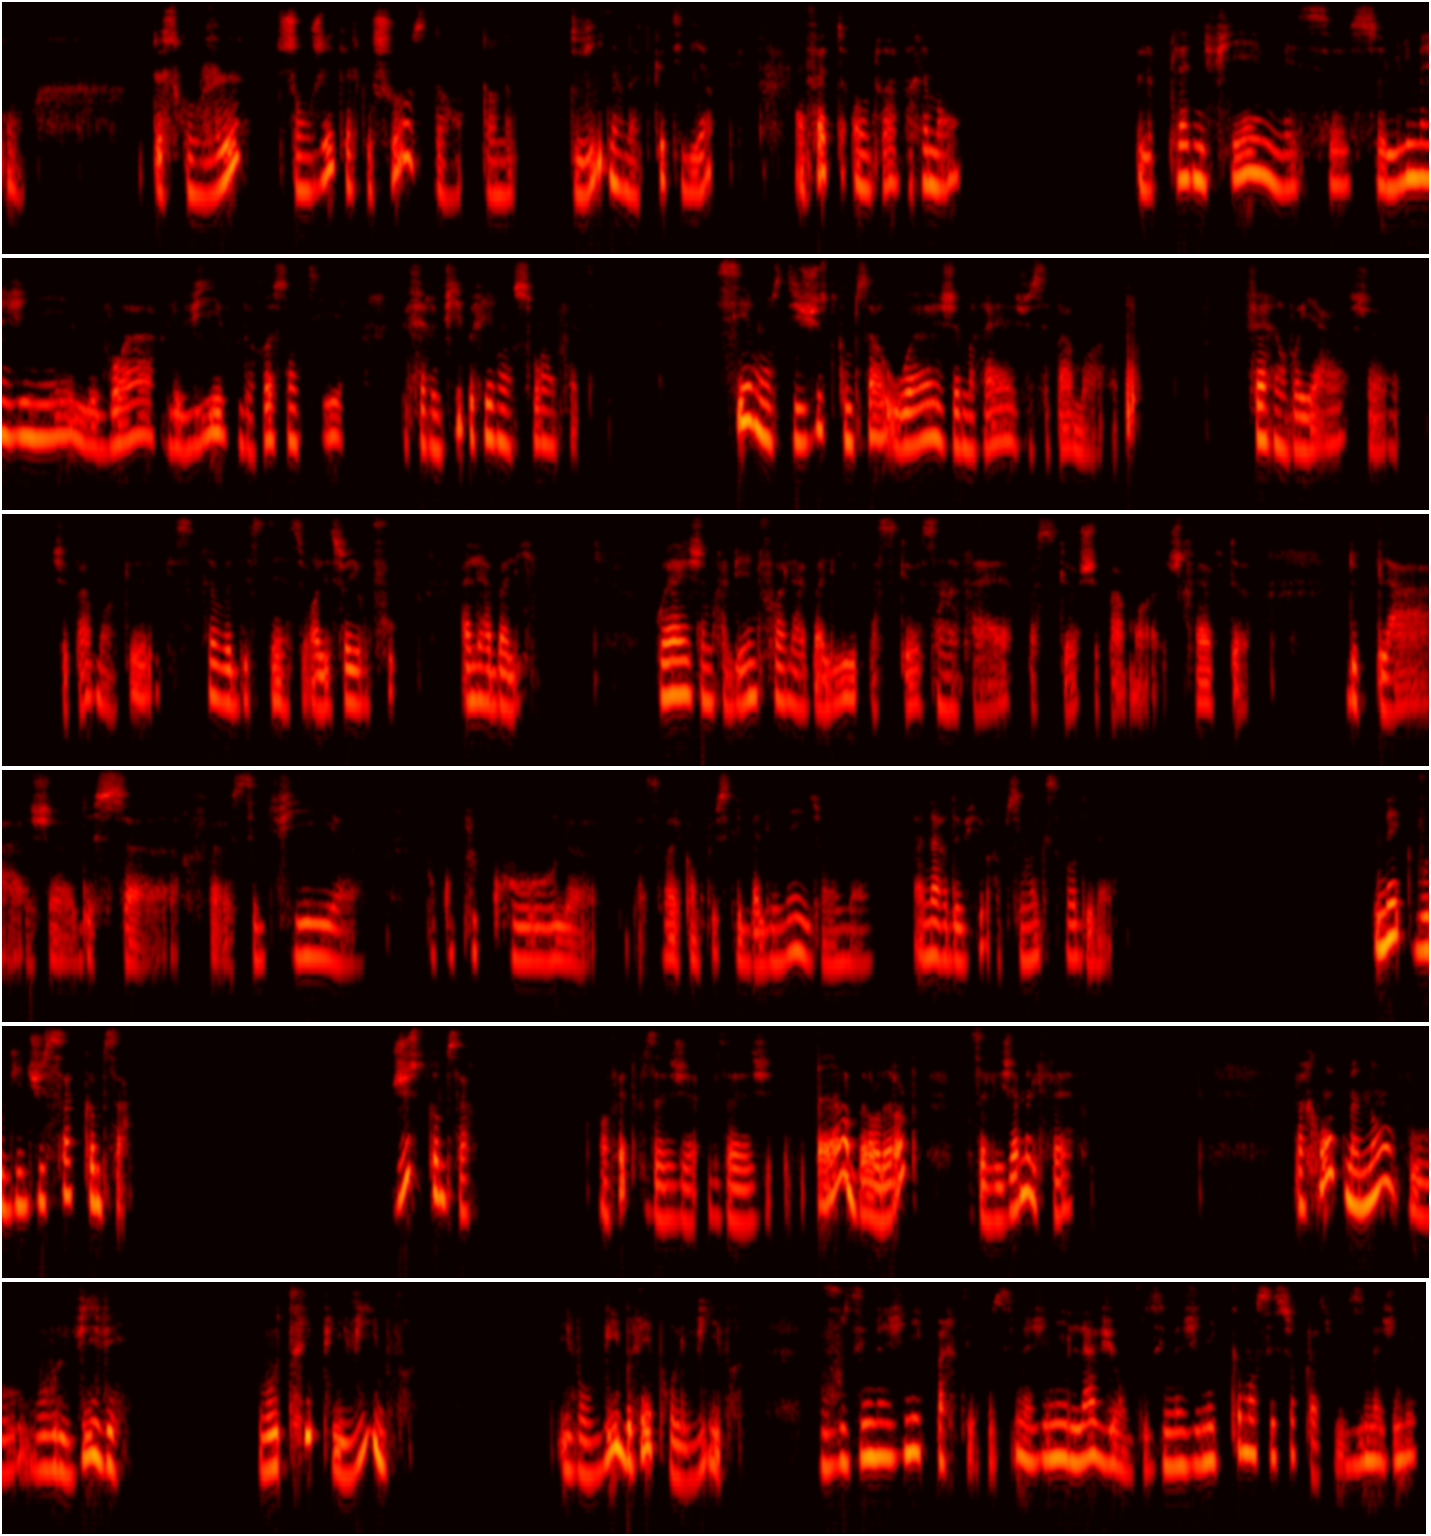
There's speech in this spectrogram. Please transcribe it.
qu'on veut changer quelque chose dans, dans, notre vie, dans notre quotidien, en fait, on doit vraiment le planifier, mais se, se l'imaginer, le voir, le vivre, le ressentir, le faire vibrer en soi, en fait. Si on se dit juste comme ça, ouais, j'aimerais, je sais pas moi, faire un voyage, euh, je sais pas moi, qu'est-ce serait votre destination Allez, soyons fous. Allez à Bali. Ouais, j'aimerais bien une fois aller à Bali parce que c'est un rêve, parce que je sais pas moi, je rêve de, de plage, de surf, euh, cette vie euh, beaucoup plus cool. Bah, c'est vrai qu'en plus, les balinais, ils ont un art de vivre absolument extraordinaire. Mais que vous dites juste ça comme ça. Juste comme ça en fait, vous allez, vous, vous allez jamais le faire. Par contre, maintenant, vous, vous le vivez. Vos tripes, ils vibrent. Ils vont vibrer pour le vivre. Vous imaginez partir, vous imaginez l'avion, vous imaginez commencer sur place, vous imaginez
